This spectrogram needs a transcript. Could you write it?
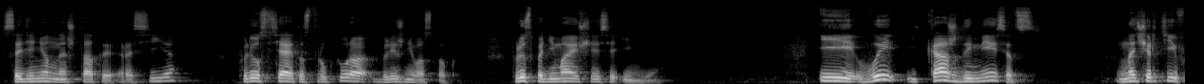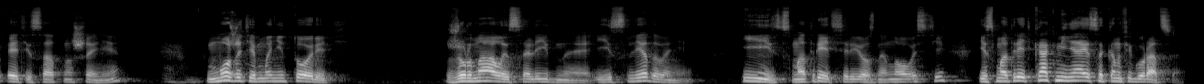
Соединенные Штаты Россия, плюс вся эта структура Ближний Восток, плюс поднимающаяся Индия. И вы каждый месяц, начертив эти соотношения, можете мониторить журналы солидные и исследования, и смотреть серьезные новости, и смотреть, как меняется конфигурация.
